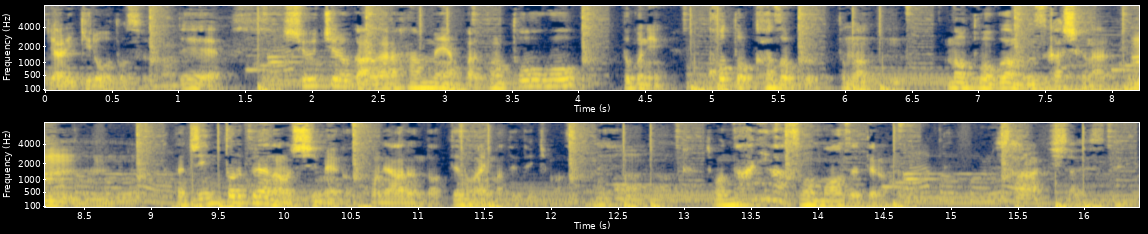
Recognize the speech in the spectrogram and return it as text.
やりきろうとするので、集中力上がる反面、やっぱりこの統合、特に子と家族とかの統合が難しくなる。うんうん、ジントルプレーナーの使命がここにあるんだっていうのが今出てきますよね。うん、何がそう思わせてるのかさらに下ですね。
